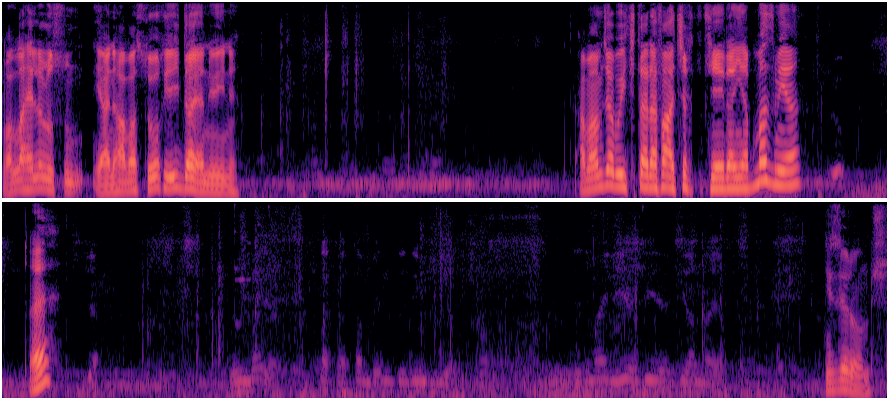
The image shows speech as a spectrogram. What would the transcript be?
Vallahi helal olsun. Yani hava soğuk iyi dayanıyor yine. Ama amca bu iki tarafa açık ceyran yapmaz mı ya? He? Benim var ya. Bak ya tam benim dediğim gibi yapmış. Dedim aynı yer bir yer yanına yap. Güzel olmuş.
